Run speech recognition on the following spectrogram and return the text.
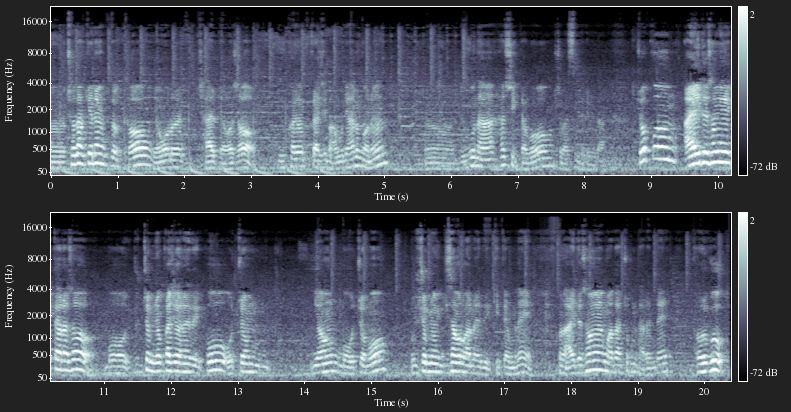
어, 초등학교 1학년부터 영어를 잘 배워서 6학년까지 마무리하는 거는 어, 누구나 할 수 있다고 좀 말씀드립니다. 조금 아이들 성향에 따라서 뭐 6.0까지 가는 애도 있고 5.0, 뭐 5.5, 6.0 이상으로 가는 애도 있기 때문에 그건 아이들 성향마다 조금 다른데 결국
